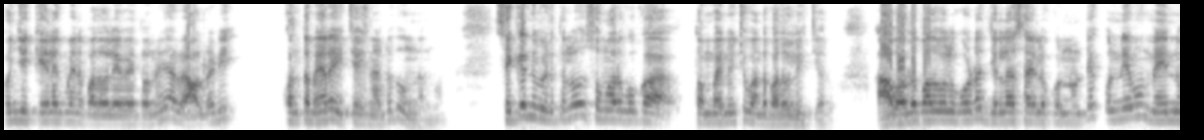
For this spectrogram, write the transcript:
కొంచెం కీలకమైన పదవులు ఏవైతే ఉన్నాయో అవి ఆల్రెడీ కొంతమేర ఇచ్చేసినట్టు ఉందన్నమాట. సెకండ్ విడతలో సుమారుగా ఒక తొంభై నుంచి వంద పదవులు ఇచ్చారు. ఆ వంద పదవులు కూడా జిల్లా స్థాయిలో కొన్ని ఉంటే కొన్ని ఏమో మెయిన్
